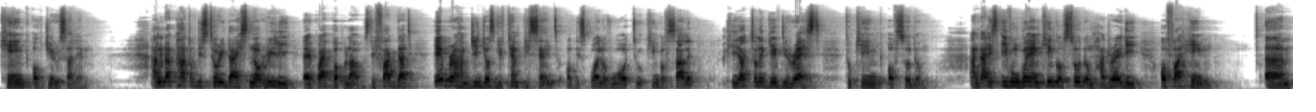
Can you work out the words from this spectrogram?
king of Jerusalem. Another part of the story that is not really uh, quite popular is the fact that Abraham didn't just give 10% of the spoil of war to King of Salem, he actually gave the rest to King of Sodom. And that is even when King of Sodom had already offered him, um,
